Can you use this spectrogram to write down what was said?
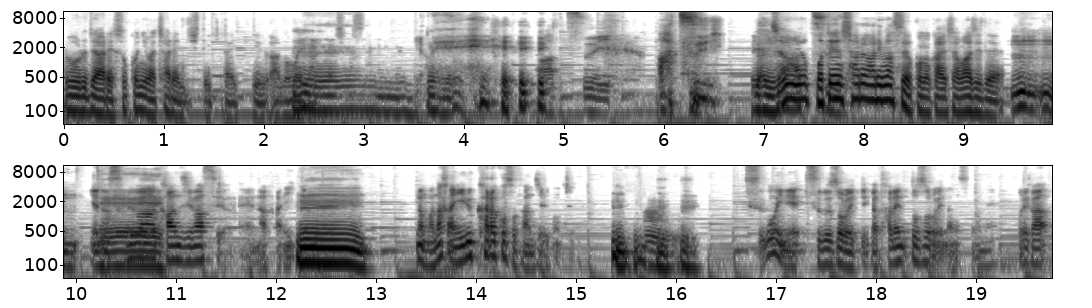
ロールであれそこにはチャレンジしていきたいっていうあの思いがありします。熱い。熱い。いや、いろいろポテンシシャルありますよ、この会社、マジで。うんうん。いや、それは感じますよね、中にう。ーん。なんか中にいるからこそ感じるかもしれない。うんうんうんすごいね、粒揃いっていうかタレント揃いなんですよね。これが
